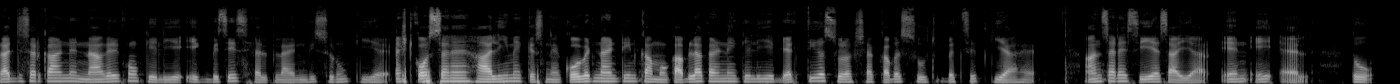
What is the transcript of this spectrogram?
राज्य सरकार ने नागरिकों के लिए एक विशेष हेल्पलाइन भी शुरू की है। नेक्स्ट क्वेश्चन है, हाल ही में किसने कोविड 19 का मुकाबला करने के लिए व्यक्तिगत सुरक्षा कवच सूच विकसित किया है? आंसर है C S I R N A L तो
